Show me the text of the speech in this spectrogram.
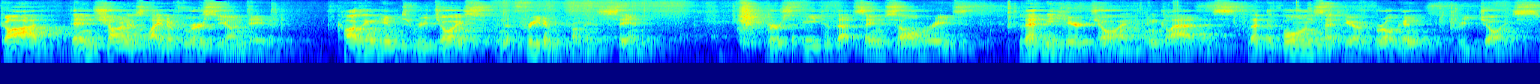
God then shone his light of mercy on David, causing him to rejoice in the freedom from his sin. Verse 8 of that same psalm reads Let me hear joy and gladness. Let the bones that you have broken rejoice.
